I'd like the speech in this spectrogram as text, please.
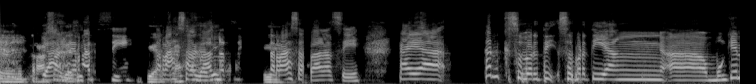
eh, terasa Gak gak sih? sih, Ya, terasa terasa gak sih? banget sih, Iya. terasa banget sih. Kayak kan seperti seperti yang eh, mungkin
